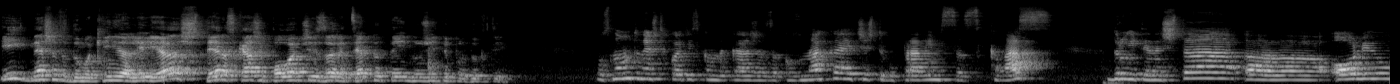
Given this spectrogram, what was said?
И днешната домакиня Лилия ще разкаже повече за рецептата и нужните продукти. Основното нещо, което искам да кажа за козунака е, че ще го правим с квас. Другите неща, а, олио,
